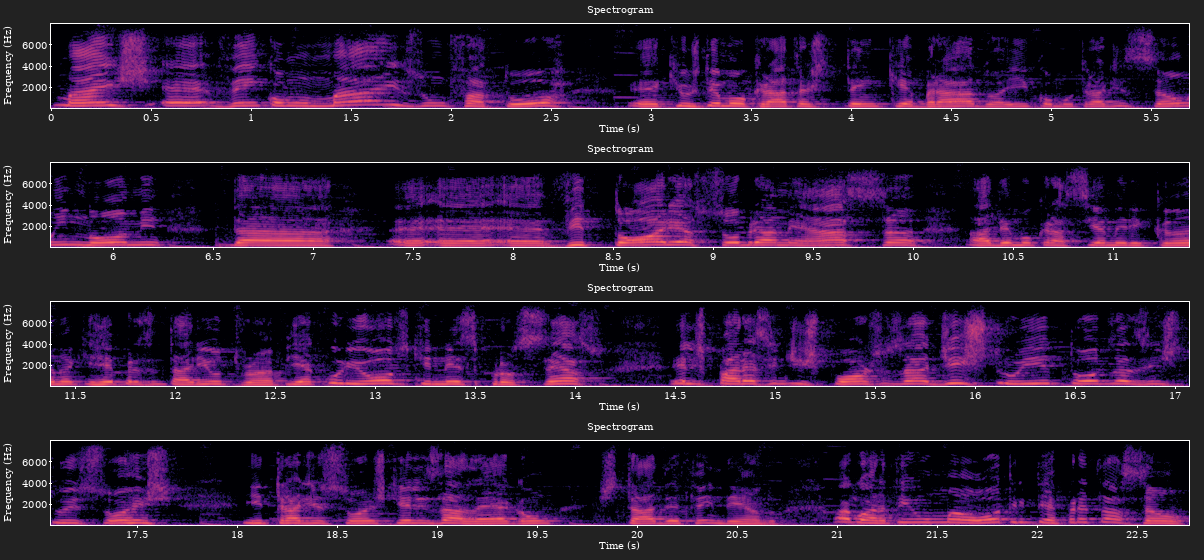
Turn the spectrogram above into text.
mas é, vem como mais um fator é, que os democratas têm quebrado aí como tradição em nome da é, é, é, vitória sobre a ameaça à democracia americana que representaria o Trump. E é curioso que nesse processo eles parecem dispostos a destruir todas as instituições e tradições que eles alegam estar defendendo. Agora, tem uma outra interpretação.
